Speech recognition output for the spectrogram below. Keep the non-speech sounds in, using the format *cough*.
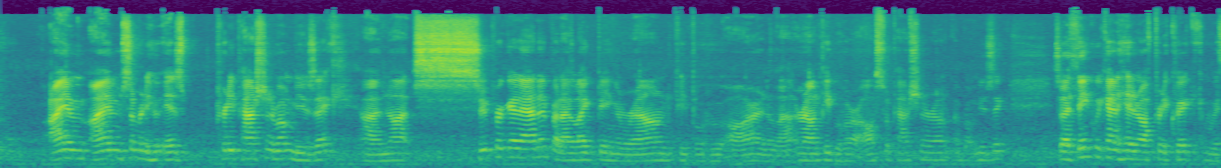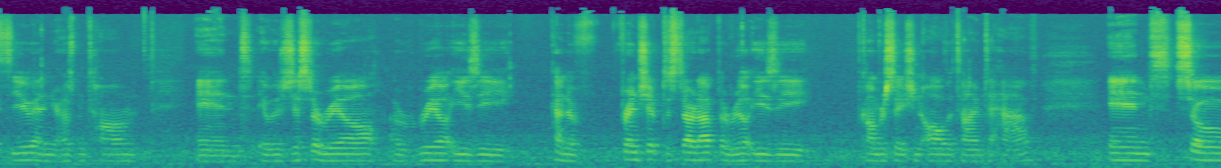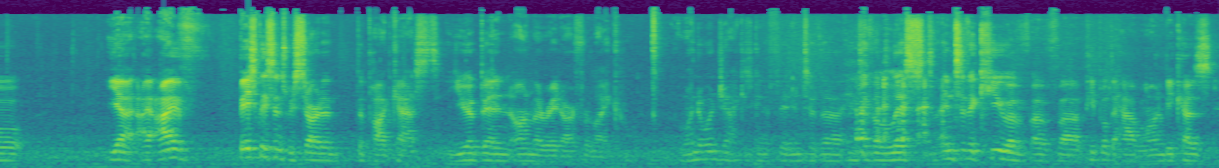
I'm I'm somebody who is pretty passionate about music. I'm not super good at it, but I like being around people who are and around people who are also passionate around, about music. So I think we kind of hit it off pretty quick with you and your husband Tom, and it was just a real a real easy kind of friendship to start up, a real easy conversation all the time to have and so yeah I, i've basically since we started the podcast you have been on my radar for like I wonder when Jackie's going to fit into the into the *laughs* list into the queue of, of uh, people to have on because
